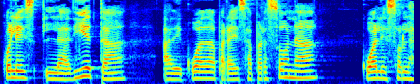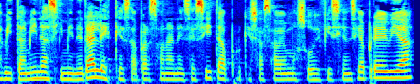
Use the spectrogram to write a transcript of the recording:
cuál es la dieta adecuada para esa persona, cuáles son las vitaminas y minerales que esa persona necesita porque ya sabemos su deficiencia previa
